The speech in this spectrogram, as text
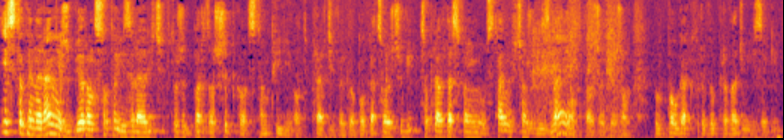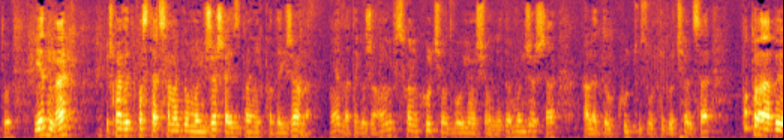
Jest to generalnie rzecz biorąc, są to Izraelici, którzy bardzo szybko odstąpili od prawdziwego Boga, co, co prawda swoimi ustami wciąż wyznają to, że wierzą w Boga, który wyprowadził ich z Egiptu. Jednak już nawet postać samego Mojżesza jest dla nich podejrzana, nie? dlatego że oni w swoim kulcie odwołują się nie do Mojżesza, ale do kultu Złotego Cielca, po to, aby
